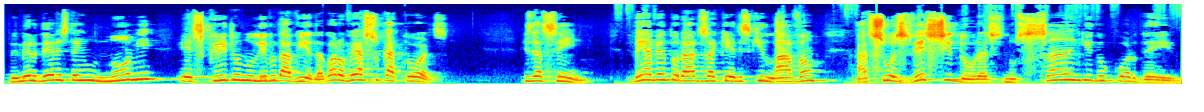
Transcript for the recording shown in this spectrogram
O primeiro deles tem um nome escrito no livro da vida. Agora o verso 14 diz assim: Bem-aventurados aqueles que lavam as suas vestiduras no sangue do Cordeiro,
